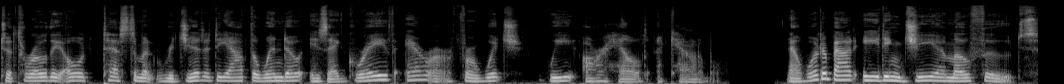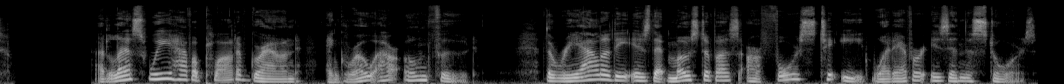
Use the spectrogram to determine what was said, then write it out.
To throw the Old Testament rigidity out the window is a grave error for which we are held accountable. Now, what about eating GMO foods? Unless we have a plot of ground and grow our own food, The reality is that most of us are forced to eat whatever is in the stores,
